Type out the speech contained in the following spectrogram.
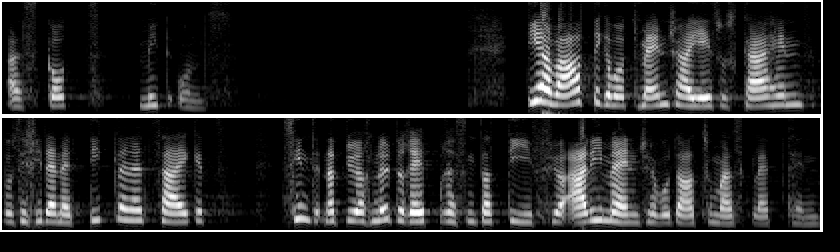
als Gott mit uns. Die Erwartungen, die die Menschen an Jesus hatten, die sich in diesen Titeln zeigen, sind natürlich nicht repräsentativ für alle Menschen, die damals gelebt haben.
